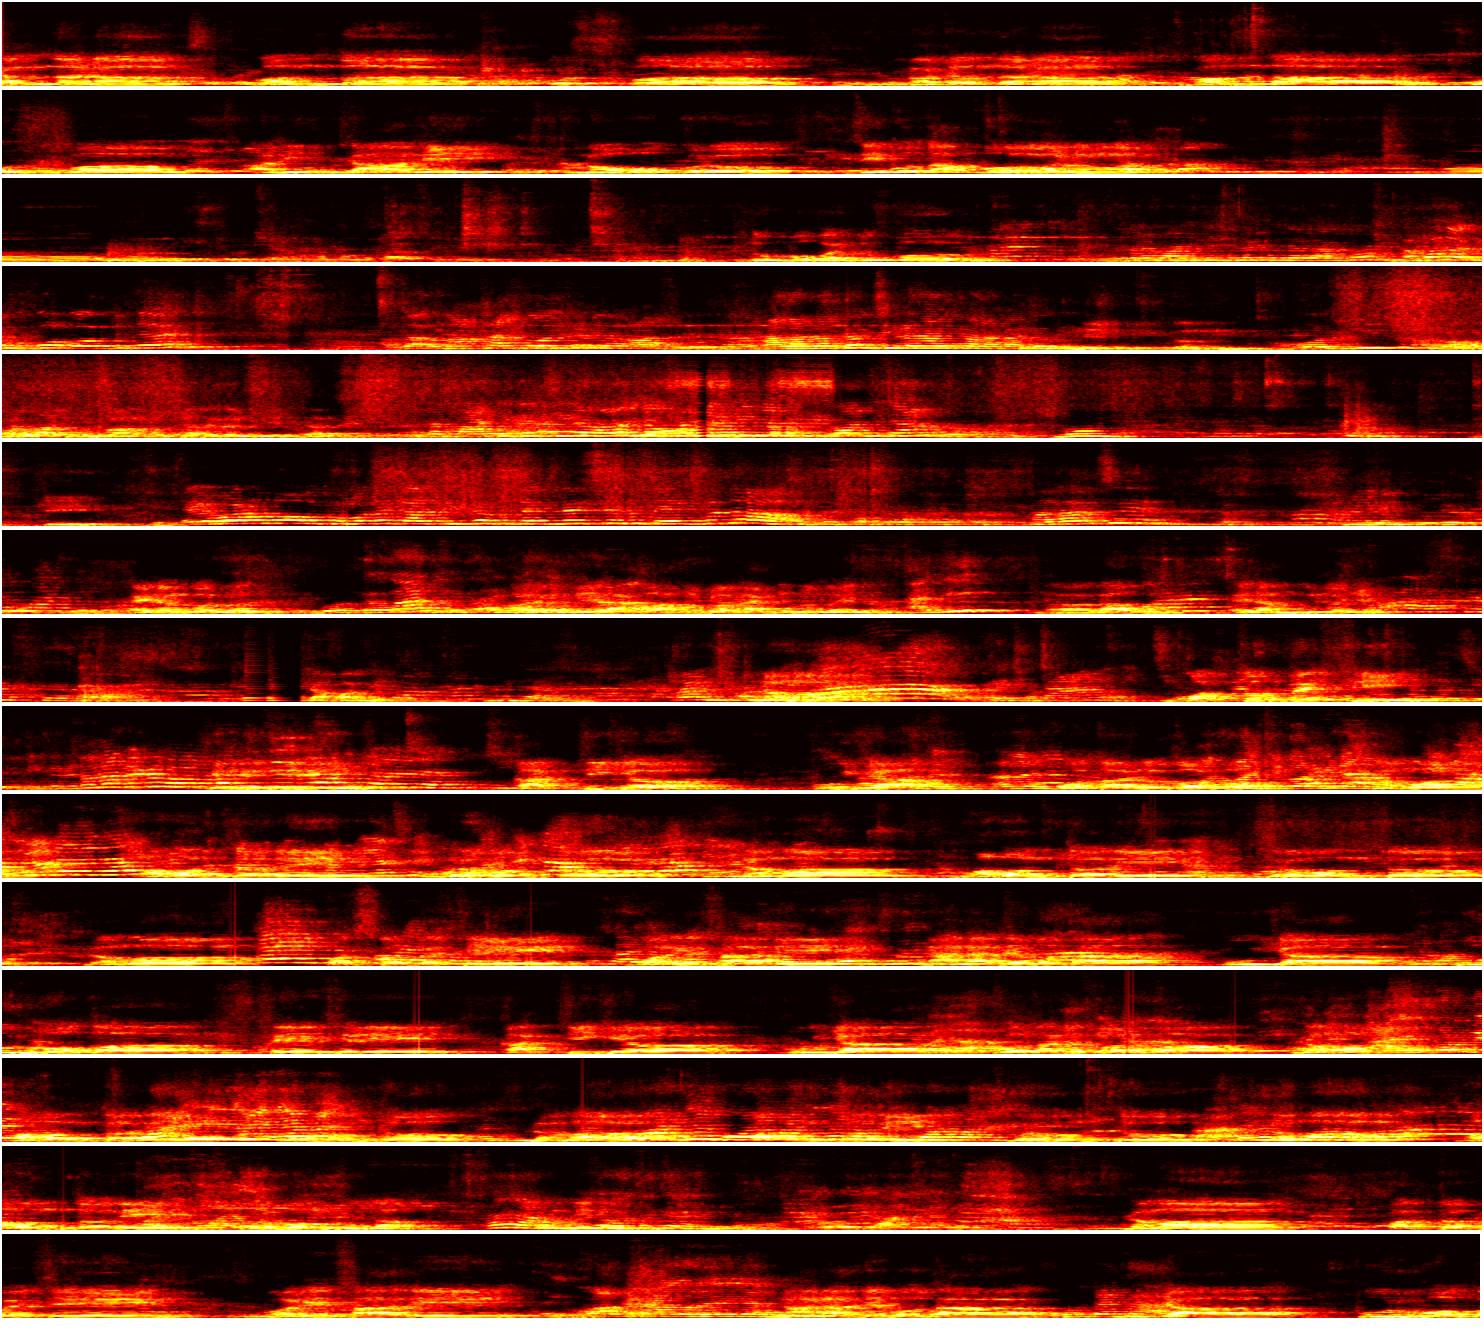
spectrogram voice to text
সচন্দন গন্ধ পুষ্প। সচন্দন গন্ধ পুষ্প আদিত্যাদি নবগ্রহ দেবতাভ্যো নমঃ দুব্ব পাই দুব্ব এবার বউ তোমাদের কাছে সব দেখবে তো ভালো আছে এইরকম করব আর রাখো আপনি বলে বুঝলো চাপা দিয়ে নম কর্তব্যশ্রী শ্রী শ্রী কার্তিক পূজা অতানুকর্ম নম ভবন্তরে ব্রবন্ত। নম ভবন্তরে ব্রবন্ত। নম কর্তব্যশ্রী গণেশাদি, নানা দেবতা, পূজা পূর্বক। শ্রী শ্রী কার্তিকীয় পূজা ভবন্তরে নম ভবন্তরে নম ভবন্তরে নম কর্তব্যসীন গণেশাদি নানা দেবতা পূজা পূর্বক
